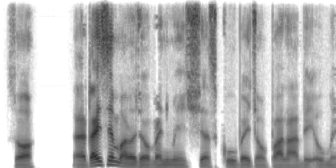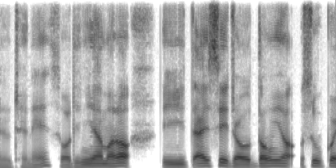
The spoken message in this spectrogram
။ဆိုတော့အဲတိုက်စစ်မှာတော့ကျွန်တော် Benjamin Sesko ပဲကျွန်တော်ပါလာပေးအောင်မယ်လို့ထင်တယ်ဆိုတော့ဒီနေရာမှာတော့ဒီတိုက်စစ်ကျွန်တော်3ယောက်အစုပွဲ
